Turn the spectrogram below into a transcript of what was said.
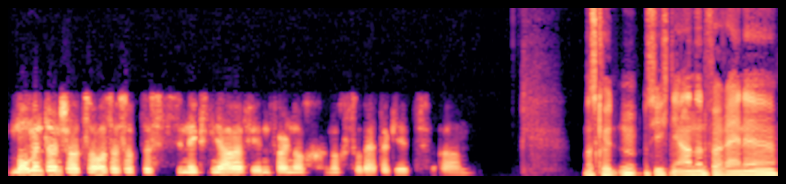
momentan schaut so aus, als ob das die nächsten Jahre auf jeden Fall noch, noch so weitergeht. Ähm. Was könnten sich die anderen Vereine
